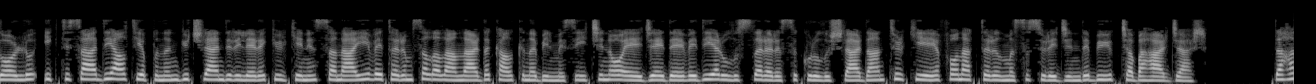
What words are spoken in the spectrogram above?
Zorlu, iktisadi altyapının güçlendirilerek ülkenin sanayi ve tarımsal alanlarda kalkınabilmesi için OECD ve diğer uluslararası kuruluşlardan Türkiye'ye fon aktarılması sürecinde büyük çaba harcar. Daha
